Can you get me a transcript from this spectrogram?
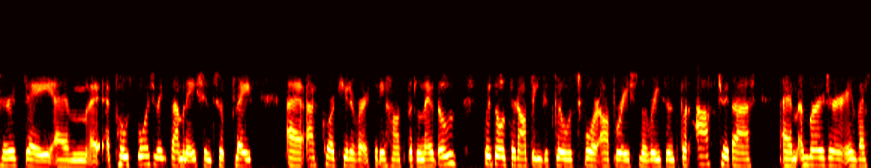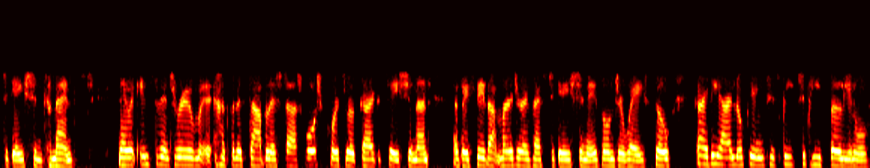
Thursday, um, a, a post mortem examination took place uh, at Cork University Hospital. Now, those results are not being disclosed for operational reasons, but after that, um, a murder investigation commenced. Now, an incident room has been established at Watercourse Road Garda Station, and as I say, that murder investigation is underway. So Gardaí are looking to speak to people, you know, if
